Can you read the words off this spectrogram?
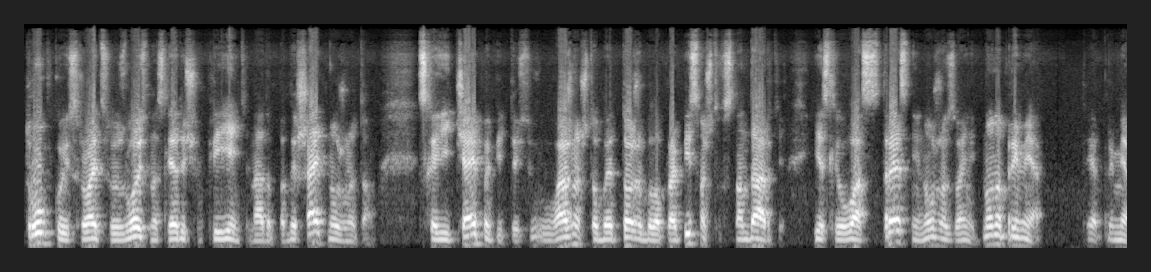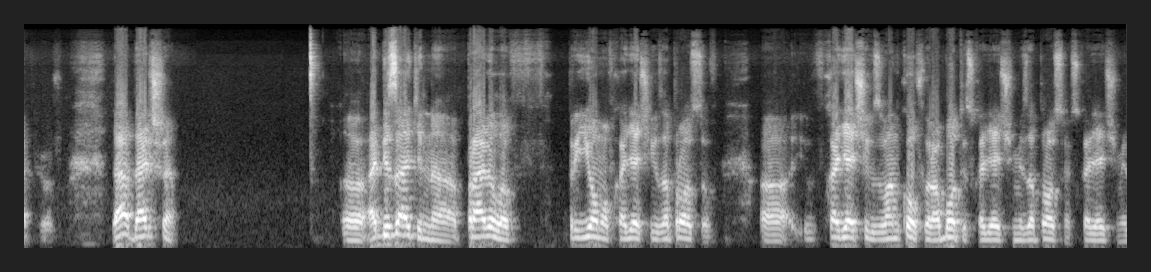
трубку и срывать свою злость на следующем клиенте. Надо подышать, нужно там сходить чай попить. То есть важно, чтобы это тоже было прописано, что в стандарте, если у вас стресс, не нужно звонить. Ну, например, я пример привожу. Да, дальше. Э, обязательно правила приема входящих запросов – Э, входящих звонков и работы с входящими запросами, с входящими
